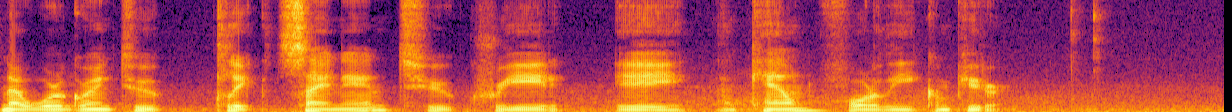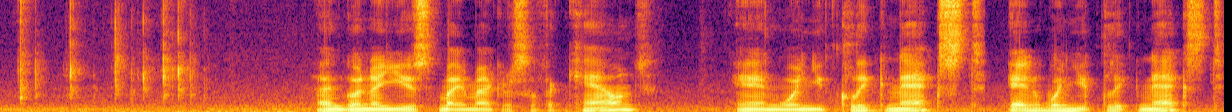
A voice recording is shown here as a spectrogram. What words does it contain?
Now we're going to click sign in to create a account for the computer. I'm going to use my Microsoft account and when you click next and when you click next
